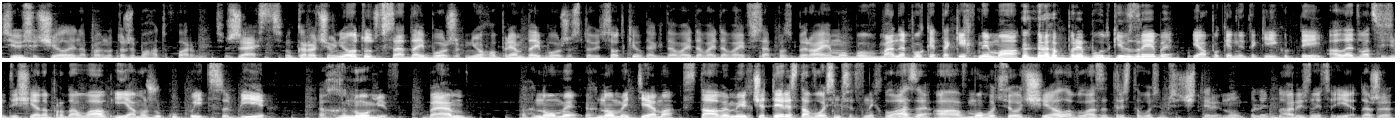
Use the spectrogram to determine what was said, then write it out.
Ці ось чели, напевно, теж багато фармлять. Жесть. Ну, коротше, в нього тут все дай Боже. В нього прям дай Боже, 100%. Так, давай, давай, давай, все позбираємо, бо в мене поки таких нема прибутків з риби. Я поки не такий крутий. Але 28 тисяч я напродавав, і я можу купити собі гномів. Бем. Гноми, гноми тема. Ставимо їх. 480 в них влазе, а в мого цього чела влазе 384. Ну, блін, да, різниця є. Даже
